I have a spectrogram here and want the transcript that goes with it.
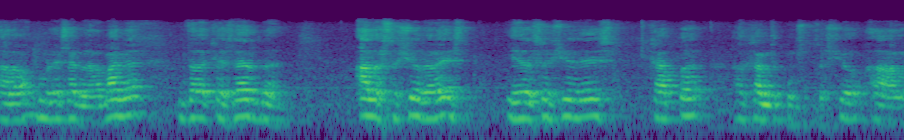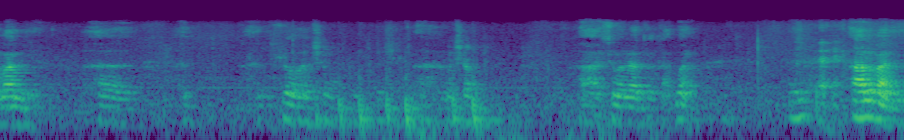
a la, una caserna alemana, de la caserna a l'estació de l'est i de l'estació de l'est cap al camp de concentració a Alemanya. A, a, a, això, a, a, a, se m'ha anat el cap. Bueno, eh, a Alemanya.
